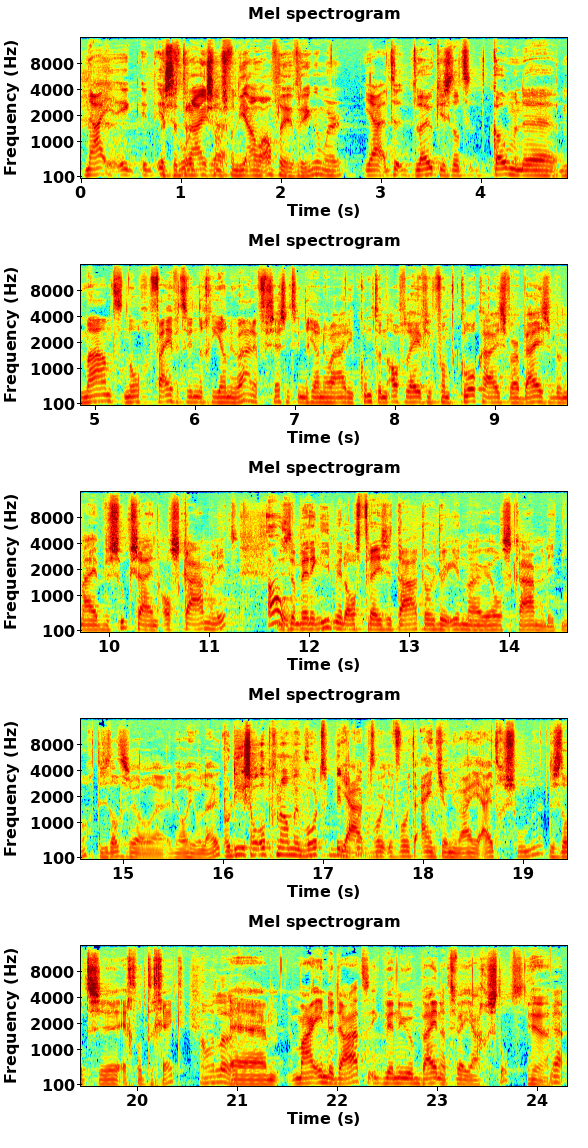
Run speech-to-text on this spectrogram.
Nou, ik, het, Dus ze het draaien soms ja. van die oude afleveringen, maar... Ja, het, het leuke is dat het komende maand nog, 25 januari of 26 januari, komt een aflevering van het Klokhuis waarbij ze bij mij op bezoek zijn als Kamerlid. Oh. Dus dan ben ik niet meer als presentator erin, maar wel als Kamerlid nog. Dus dat is wel, eh, wel heel leuk. Oh, die is al opgenomen en wordt ja, binnenkort... het wordt, het wordt eind januari uitgezonden. Dus dat is eh, echt wat te gek. Oh, wat leuk. Ehm, maar inderdaad, ik ben nu al bijna twee jaar gestopt. Ja. ja.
